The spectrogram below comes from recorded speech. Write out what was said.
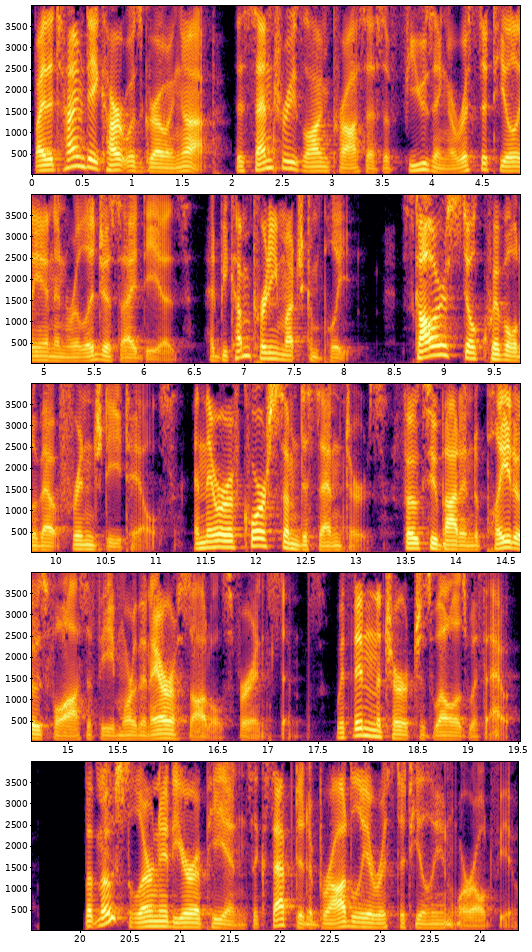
By the time Descartes was growing up, the centuries long process of fusing Aristotelian and religious ideas had become pretty much complete. Scholars still quibbled about fringe details, and there were, of course, some dissenters, folks who bought into Plato's philosophy more than Aristotle's, for instance, within the church as well as without. But most learned Europeans accepted a broadly Aristotelian worldview,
